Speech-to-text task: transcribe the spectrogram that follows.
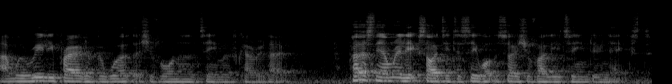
and we're really proud of the work that Siobhan and the team have carried out. Personally, I'm really excited to see what the social value team do next.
